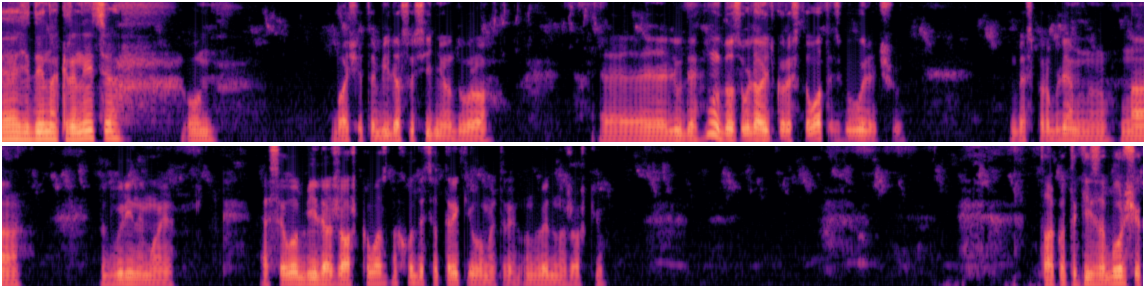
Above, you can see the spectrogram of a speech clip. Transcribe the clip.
Е, Єдина криниця, он, бачите, біля сусіднього двора. Е, люди ну, дозволяють користуватись, говорять, що без проблем ну, на в дворі немає. Е, Село біля Жашкова знаходиться 3 кілометри. Вон видно Жашків. Так, от такий заборчик.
